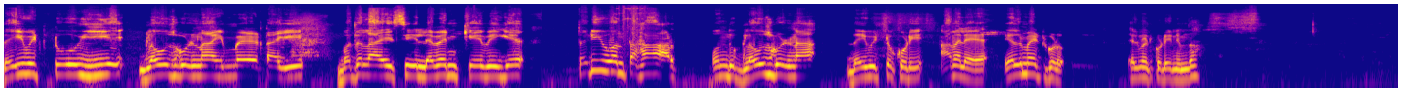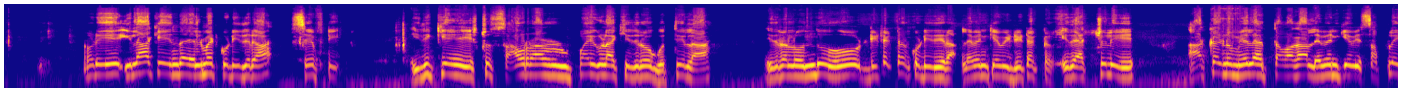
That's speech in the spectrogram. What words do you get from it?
ದಯವಿಟ್ಟು ಈ ಗ್ಲೌಸ್ಗಳನ್ನ ಇಮ್ಮಿಡಿಯೇಟ್ ಆಗಿ ಬದಲಾಯಿಸಿ ಲೆವೆನ್ ಕೆ ವಿಗೆ ತಡೆಯುವಂತಹ ಒಂದು ಗ್ಲೌಸ್ಗಳನ್ನ ದಯವಿಟ್ಟು ಕೊಡಿ. ಆಮೇಲೆ ಹೆಲ್ಮೆಟ್ಗಳು ಹೆಲ್ಮೆಟ್ ಕೊಡಿ ನಿಮ್ಮದು ನೋಡಿ, ಇಲಾಖೆಯಿಂದ ಹೆಲ್ಮೆಟ್ ಕೊಟ್ಟಿದ್ದೀರಾ? ಸೇಫ್ಟಿ ಇದಕ್ಕೆ ಎಷ್ಟು ಸಾವಿರಾರು ರೂಪಾಯಿಗಳು ಹಾಕಿದಿರೋ ಗೊತ್ತಿಲ್ಲ. ಇದರಲ್ಲಿ ಒಂದು ಡಿಟೆಕ್ಟರ್ ಕೊಟ್ಟಿದ್ದೀರಾ ಲೆವೆನ್ ಕೆ ವಿ ಡಿಟೆಕ್ಟರ್ ಇದು ಆ್ಯಕ್ಚುಲಿ ಹಾಕೊಂಡು ಮೇಲೆ ಹತ್ತವಾಗ ಲೆವೆನ್ ಕೆ ವಿ ಸಪ್ಲೈ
